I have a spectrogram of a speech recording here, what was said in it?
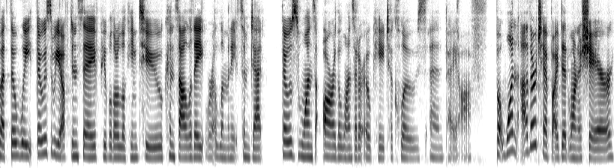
But the weight, those we often say if people are looking to consolidate or eliminate some debt, those ones are the ones that are okay to close and pay off. But one other tip I did want to share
